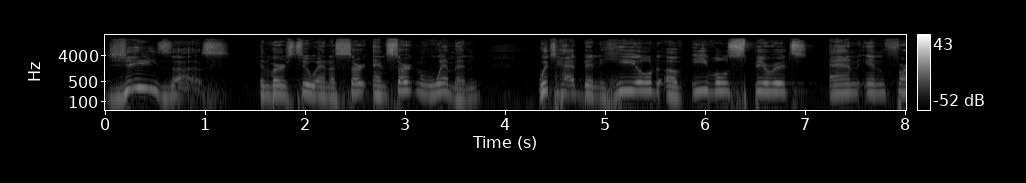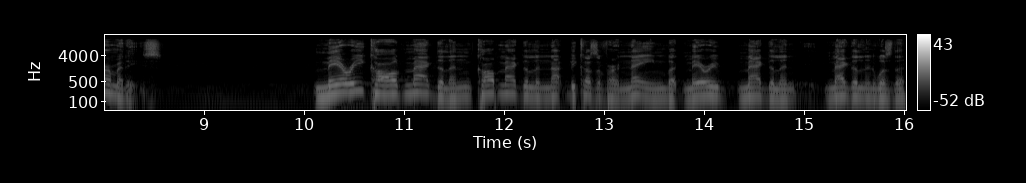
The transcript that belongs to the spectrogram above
Jesus in verse 2 and a certain and certain women which had been healed of evil spirits and infirmities. Mary called Magdalene, called Magdalene not because of her name, but Mary Magdalene. Magdalene was the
